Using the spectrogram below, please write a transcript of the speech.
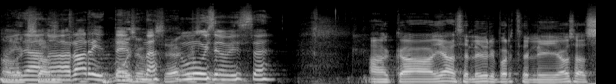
ma ei tea, no rariteet noh muuseumisse, aga ja selle üüriportfelli osas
